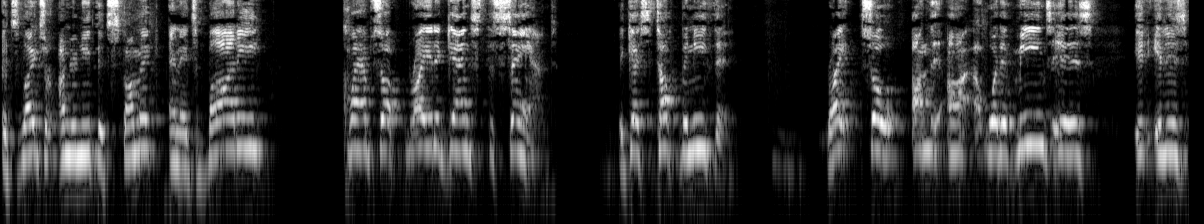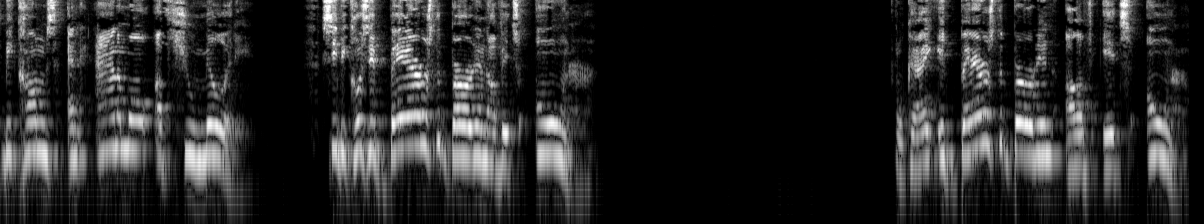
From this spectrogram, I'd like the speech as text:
its legs are underneath its stomach, and its body clamps up right against the sand. It gets tucked beneath it, right? So on the uh, what it means is it, it is becomes an animal of humility. See, because it bears the burden of its owner. Okay, it bears the burden of its owner.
